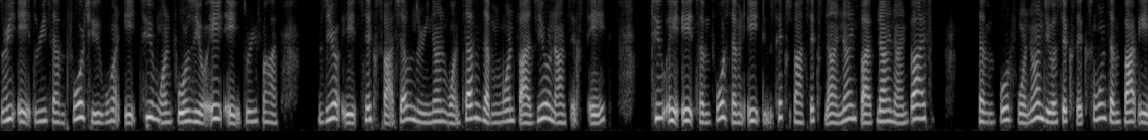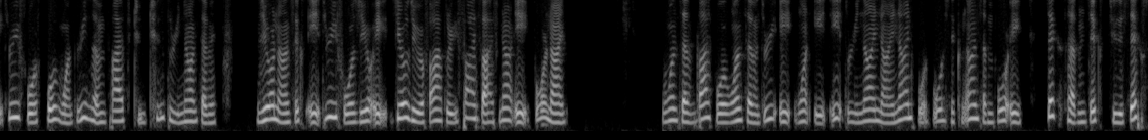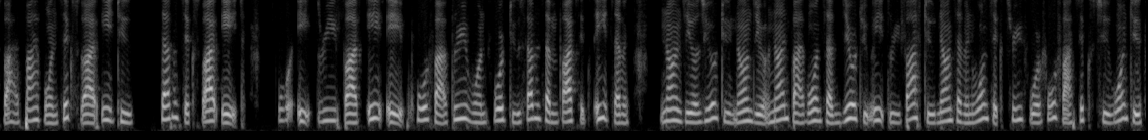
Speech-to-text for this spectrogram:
three eight three seven four two one eight two one four zero eight eight three five zero eight six five seven three nine one seven seven one five zero nine six eight two eight eight seven four seven eight two six five six nine nine five nine nine five seven four four nine zero six six one seven five eight three four four one three seven five two two three nine seven zero nine six eight three four zero eight zero zero five three five five nine eight four nine one seven five four one seven three eight one eight eight three nine nine nine four four six nine seven four eight six seven six two six five five one six five eight two seven six five eight four eight three five eight eight four five three one four two seven seven five six eight seven nine zero zero two nine zero nine five one seven zero two eight three five two nine seven one six three four four five six two one two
